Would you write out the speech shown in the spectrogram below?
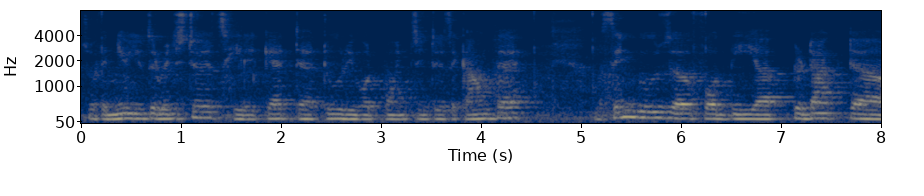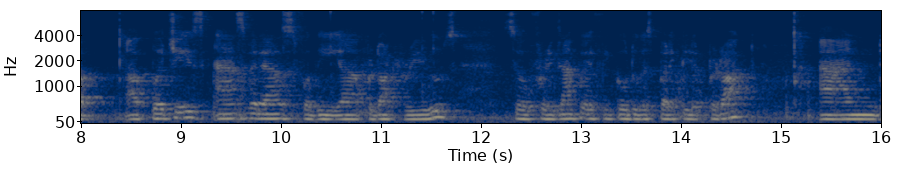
So if a new user registers he'll get uh, two reward points into his account there. The same goes uh, for the uh, product uh, uh, purchase as well as for the uh, product reviews. So for example if we go to this particular product and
